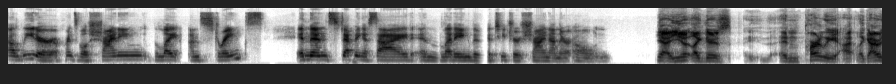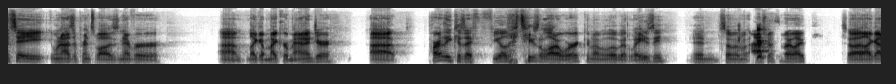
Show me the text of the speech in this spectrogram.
a leader a principal shining the light on strengths and then stepping aside and letting the, the teachers shine on their own yeah you know like there's and partly I, like i would say when i was a principal i was never um, like a micromanager uh, partly because i feel that takes a lot of work and i'm a little bit lazy in some aspects of my life so like I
